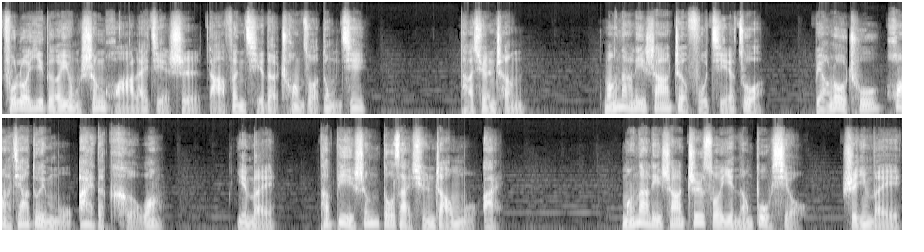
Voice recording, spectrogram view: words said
弗洛伊德用升华来解释达芬奇的创作动机。他宣称，《蒙娜丽莎》这幅杰作，表露出画家对母爱的渴望，因为他毕生都在寻找母爱。蒙娜丽莎之所以能不朽，是因为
